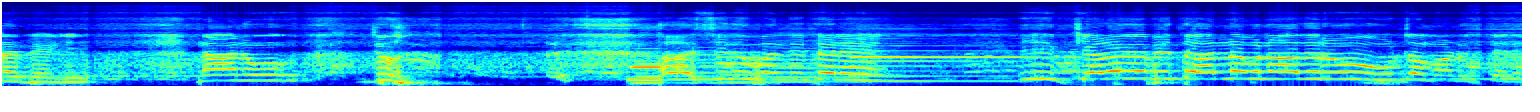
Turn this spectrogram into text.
ಅನ್ನಬೇಡಿ ನಾನು ದು ಹಸಿದು ಬಂದಿದ್ದೇನೆ. ಈ ಕೆಳಗೆ ಬಿದ್ದ ಅನ್ನವನ್ನಾದರೂ ಊಟ ಮಾಡುತ್ತೇನೆ.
